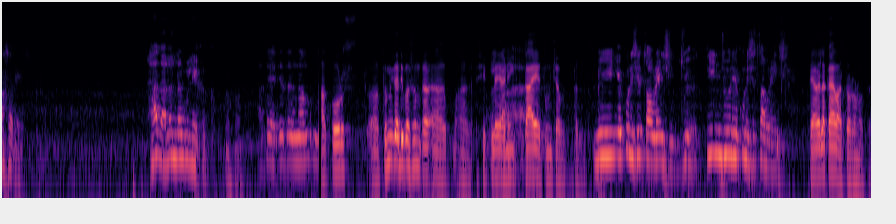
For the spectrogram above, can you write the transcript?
असं द्यायचं. हा झाला लघुलेखक आता याच्यात नाम हा कोर्स अ, तुम्ही कधीपासून क- अ, अ, शिकले आणि काय आहे तुमच्याबद्दल? मी एकोणीसशे चौऱ्याऐंशी जु तीन जून एकोणीसशे चौऱ्याऐंशी. त्यावेळेला काय वातावरण होतं?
